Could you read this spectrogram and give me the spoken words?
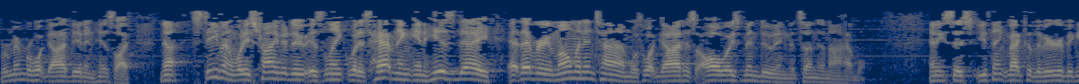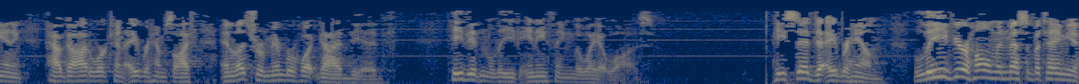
Remember what God did in his life. Now, Stephen, what he's trying to do is link what is happening in his day at that very moment in time with what God has always been doing that's undeniable. And he says, You think back to the very beginning, how God worked in Abraham's life, and let's remember what God did. He didn't leave anything the way it was he said to Abraham, Leave your home in Mesopotamia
